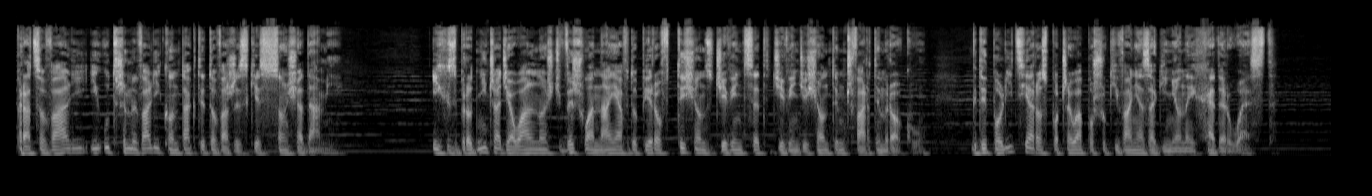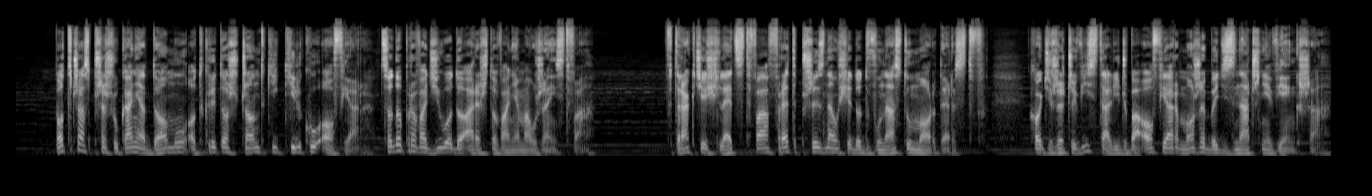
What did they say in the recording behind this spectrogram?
pracowali i utrzymywali kontakty towarzyskie z sąsiadami. Ich zbrodnicza działalność wyszła na jaw dopiero w 1994 roku, gdy policja rozpoczęła poszukiwania zaginionej Heather West. Podczas przeszukania domu odkryto szczątki kilku ofiar, co doprowadziło do aresztowania małżeństwa. W trakcie śledztwa Fred przyznał się do 12 morderstw, choć rzeczywista liczba ofiar może być znacznie większa.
